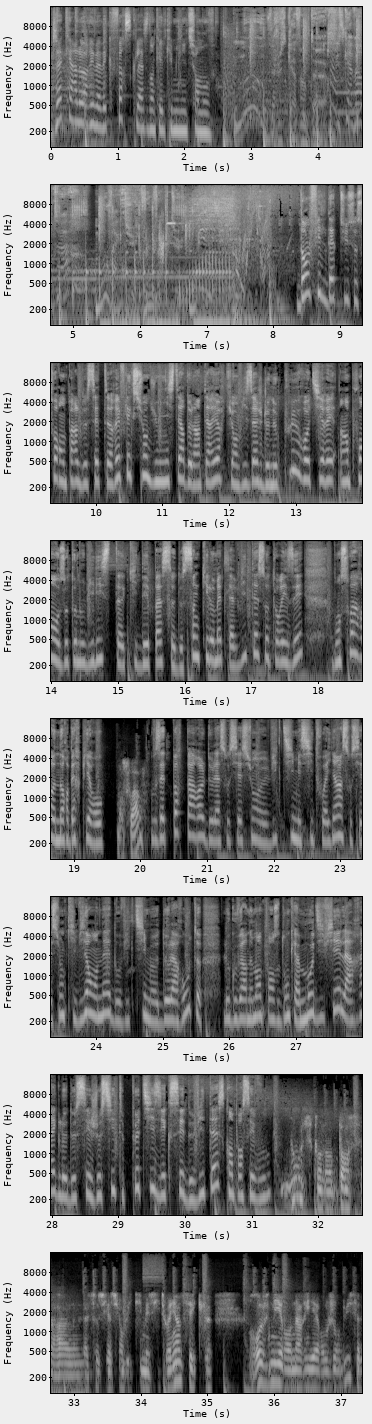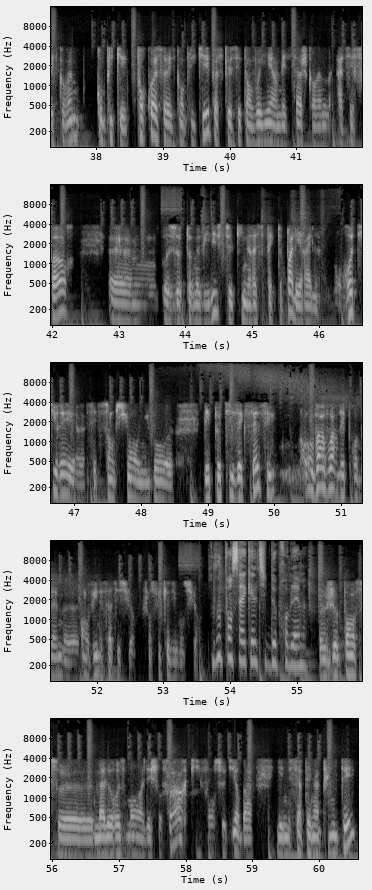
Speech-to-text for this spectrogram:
Jack Harlow arrive avec First Class dans quelques minutes sur Move. Jusqu'à 20h. Jusqu'à 20h, Move Actu. Dans le fil d'actu ce soir, on parle de cette réflexion du ministère de l'Intérieur qui envisage de ne plus retirer un point aux automobilistes qui dépassent de 5 km la vitesse autorisée. Bonsoir Norbert Pirot. Bonsoir. Vous êtes porte-parole de l'association euh, Victimes et Citoyens, association qui vient en aide aux victimes de la route. Le gouvernement pense donc à modifier la règle de ces, je cite, petits excès de vitesse. Qu'en pensez-vous? Nous, ce qu'on en pense à l'association Victimes et Citoyens, c'est que revenir en arrière aujourd'hui, ça va être quand même compliqué. Pourquoi ça va être compliqué? Parce que c'est envoyer un message quand même assez fort euh, aux automobilistes qui ne respectent pas les règles. Retirer euh, cette sanction au niveau euh, des petits excès, on va avoir des problèmes en ville, ça c'est sûr. J'en suis quasiment sûr. Vous pensez à quel type de problème? Je pense malheureusement à des chauffards qui vont se dire bah il y a une certaine impunité,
